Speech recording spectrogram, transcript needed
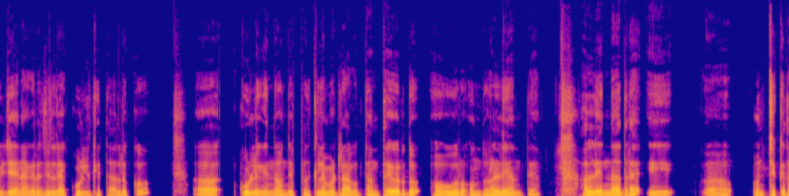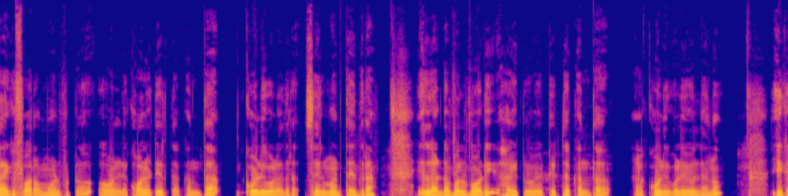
ವಿಜಯನಗರ ಜಿಲ್ಲೆ ಕೂಡ್ಲಿಗಿ ತಾಲೂಕು. ಕೂಡ್ಲಿಗಿಂದ ಒಂದು ಇಪ್ಪತ್ತು ಕಿಲೋಮೀಟ್ರ್ ಆಗುತ್ತಂತೆ ಇವ್ರದ್ದು ಊರು ಒಂದು ಹಳ್ಳಿ ಅಂತೆ. ಅಲ್ಲಿಂದಾದರೆ ಈ ಒಂದು ಚಿಕ್ಕದಾಗಿ ಫಾರಮ್ ಮಾಡಿಬಿಟ್ಟು ಒಳ್ಳೆ ಕ್ವಾಲಿಟಿ ಇರ್ತಕ್ಕಂಥ ಅದರ ಸೇಲ್ ಮಾಡ್ತಾಯಿದ್ರೆ ಎಲ್ಲ double body high to weight ಇರ್ತಕ್ಕಂಥ ಕೋಳಿಗಳು ಇವೆಲ್ಲನೂ. ಈಗ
